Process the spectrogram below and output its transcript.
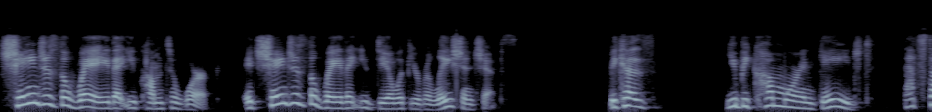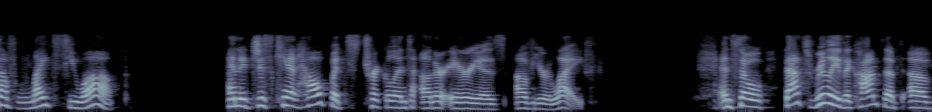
changes the way that you come to work. It changes the way that you deal with your relationships because you become more engaged. That stuff lights you up. And it just can't help but trickle into other areas of your life. And so that's really the concept of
